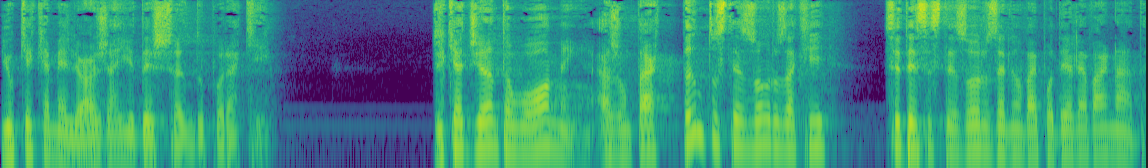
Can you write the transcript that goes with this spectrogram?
e o que que é melhor já ir deixando por aqui. De que adianta o homem ajuntar tantos tesouros aqui, se desses tesouros ele não vai poder levar nada?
